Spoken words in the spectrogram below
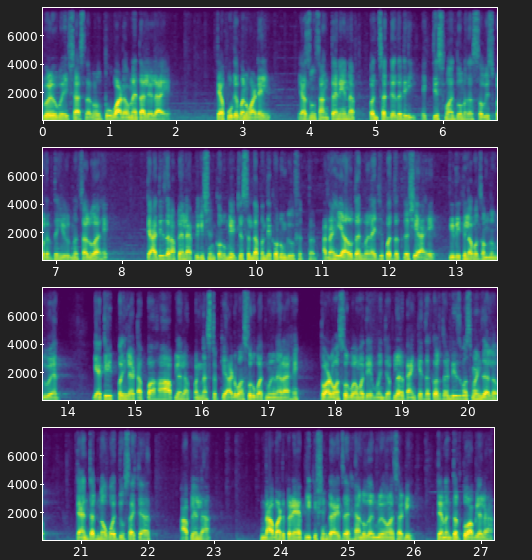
वेळोवेळी शासनाकडून तो वाढवण्यात आलेला आहे. त्यापुढे पण वाढेल अजून सांगता नाही येणार पण सध्या तरी एकतीस मार्च दोन हजार सव्वीसपर्यंत ही योजना चालू आहे. त्याआधी जर आपल्याला ॲप्लिकेशन करून घ्यायची असेल तर आपण ते करून घेऊ शकतात. आता ही अनुदान मिळायची पद्धत कशी आहे ती देखील आपण समजून घेऊयात. यातील पहिला टप्पा हा आपल्याला पन्नास टक्के ॲडव्हान्स स्वरूपात मिळणार आहे. तो ॲडव्हान्स स्वरूपामध्ये म्हणजे आपल्याला बँकेचं कर्ज डिस्बर्समेंट झालं. त्यानंतर नव्वद दिवसाच्या आपल्याला नाबार्डकडे ॲप्लिकेशन करायचं आहे हे अनुदान मिळवण्यासाठी. त्यानंतर तो आपल्याला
